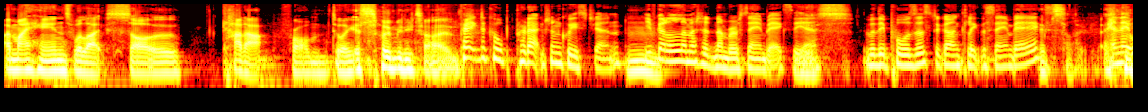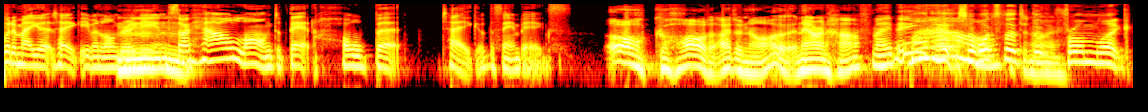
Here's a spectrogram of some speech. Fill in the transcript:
And my hands were like so cut up from doing it so many times. Practical production question. You've got a limited number of sandbags there. Mm. Yes. Were there pauses to go and collect the sandbags? Absolutely. And that would have made it take even longer again. So, how long did that whole bit take of the sandbags? Oh God, I don't know, an hour and a half maybe. Yeah, so what's the, the from like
